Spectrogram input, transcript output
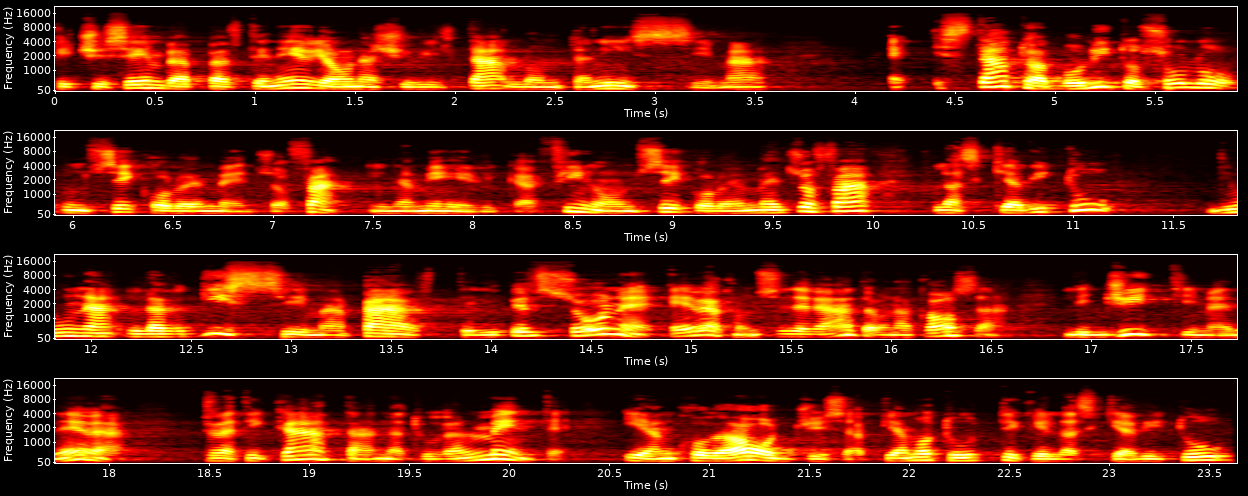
che ci sembra appartenere a una civiltà lontanissima, è stato abolito solo un secolo e mezzo fa in America. Fino a un secolo e mezzo fa la schiavitù di una larghissima parte di persone era considerata una cosa legittima ed era praticata naturalmente e ancora oggi sappiamo tutti che la schiavitù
